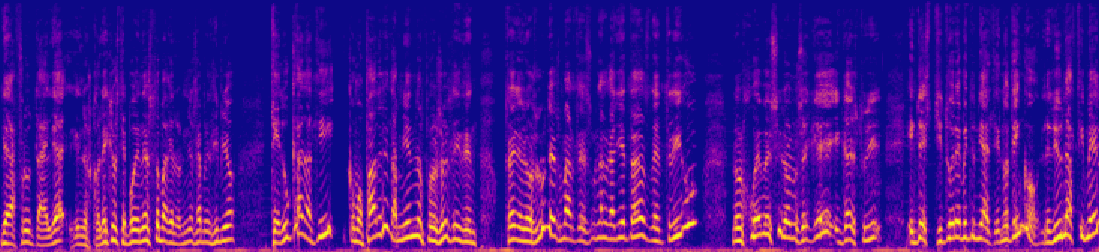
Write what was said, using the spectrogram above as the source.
la fruta, el día, en los colegios te ponen esto para que los niños al principio te educan a ti como padre, también los profesores te dicen, trae los lunes, martes unas galletas de trigo, los jueves y los no sé qué, y claro, entonces si tú de repente un día dices, no tengo, le doy un actimel,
